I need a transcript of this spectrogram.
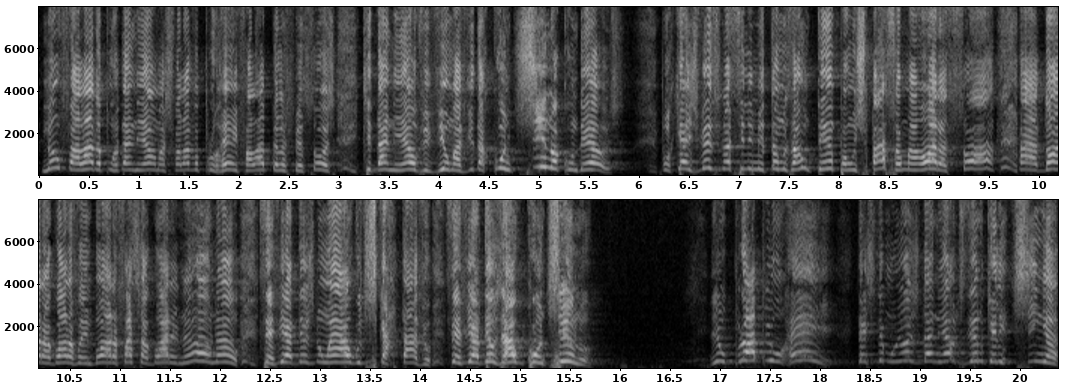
não falada por Daniel, mas falava para o rei, falava pelas pessoas, que Daniel vivia uma vida contínua com Deus. Porque às vezes nós se limitamos a um tempo, a um espaço, a uma hora só. Ah, adoro agora, vou embora, faço agora. Não, não. Servir a Deus não é algo descartável. Servir a Deus é algo contínuo. E o próprio rei testemunhou de Daniel dizendo que ele tinha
